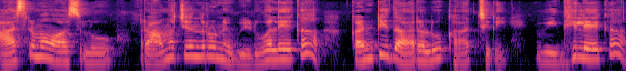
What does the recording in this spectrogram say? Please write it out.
ఆశ్రమవాసులు రామచంద్రుని విడువలేక కంటిదారలు కార్చిరి. విధి లేక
